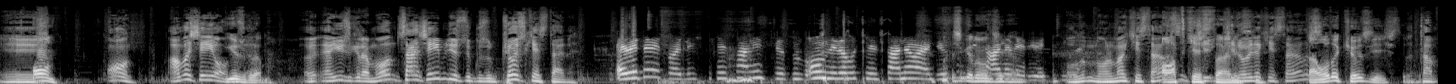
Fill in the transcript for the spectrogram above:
Ee, 10. 10. Ama şeyi 10. 100 gramı. Yani 100 gram 10. Sen şey mi diyorsun kuzum? Köz kestane. Evet evet böyle işte kestane istiyorsunuz. 10 liralık kestane ver. Başka ne Bir olacak tane ya? veriyor içinde. Oğlum normal kestane At alırsın. Ki- kestanesi. Kiloyla kestane alırsın. Tamam o da köz ya işte. Tam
